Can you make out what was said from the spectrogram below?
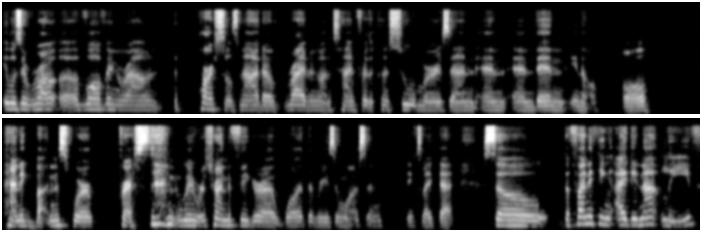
it was ero- evolving around the parcels not arriving on time for the consumers and and and then you know all panic buttons were pressed and we were trying to figure out what the reason was and things like that. So the funny thing i did not leave.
